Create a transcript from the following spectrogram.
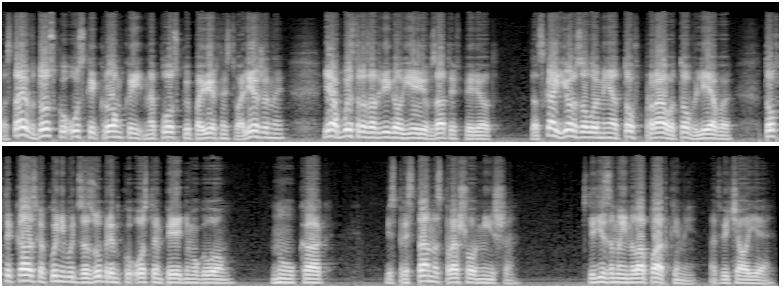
Поставив доску узкой кромкой на плоскую поверхность валежины, я быстро задвигал ею взад и вперед. Доска ерзала у меня то вправо, то влево, то втыкалась в какую-нибудь зазубринку острым передним углом. «Ну, как?» – беспрестанно спрашивал Миша. «Следи за моими лопатками», – отвечал я.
